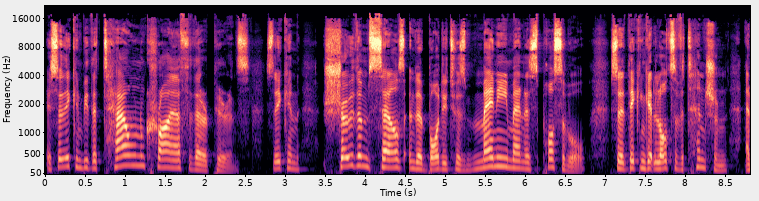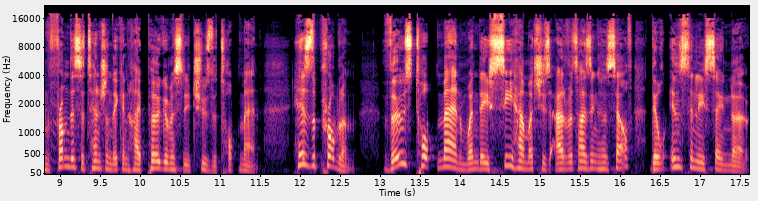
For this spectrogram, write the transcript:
is so they can be the town crier for their appearance. So they can show themselves and their body to as many men as possible so that they can get lots of attention. And from this attention, they can hypergamously choose the top men. Here's the problem. Those top men, when they see how much she's advertising herself, they will instantly say no.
